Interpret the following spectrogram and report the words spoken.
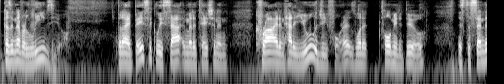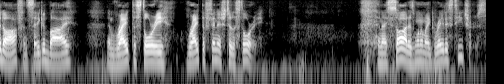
because it never leaves you. But I basically sat in meditation and cried and had a eulogy for it, is what it told me to do, is to send it off and say goodbye and write the story, write the finish to the story. And I saw it as one of my greatest teachers.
